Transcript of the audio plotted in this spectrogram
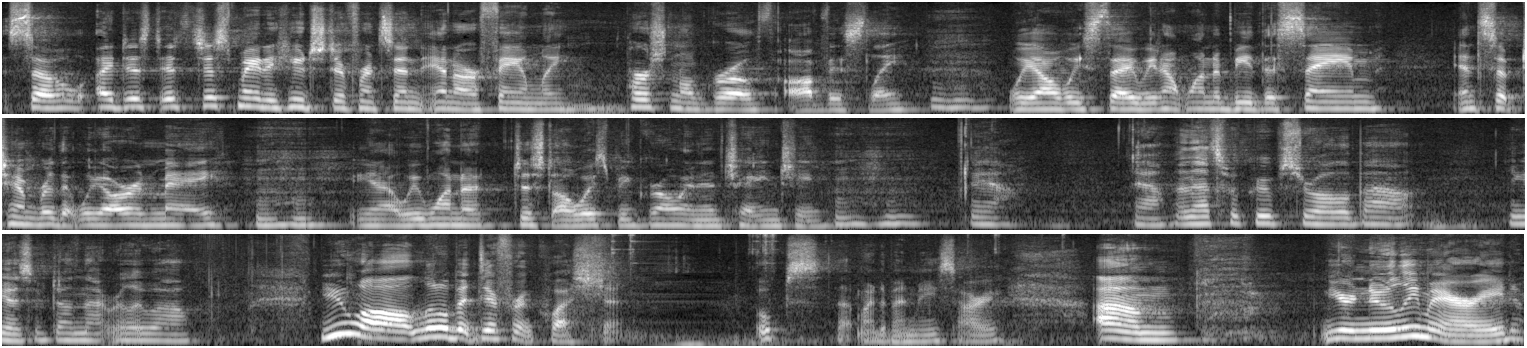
so i just it's just made a huge difference in, in our family personal growth obviously mm-hmm. we always say we don't want to be the same in september that we are in may mm-hmm. you know we want to just always be growing and changing mm-hmm. Yeah. Yeah. And that's what groups are all about. You guys have done that really well. You all, a little bit different question. Oops, that might have been me, sorry. Um, you're newly married.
